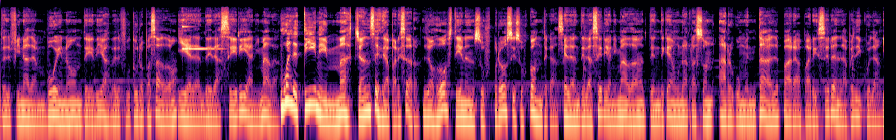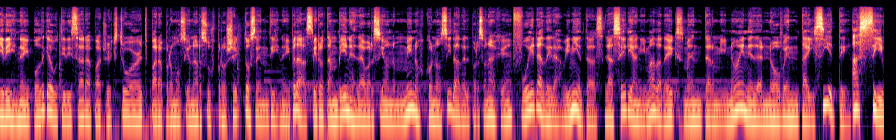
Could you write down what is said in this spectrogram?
del final en bueno de Días del Futuro Pasado y el de la serie animada. ¿Cuál tiene más chances de aparecer? Los dos tienen sus pros y sus contras. El de la serie animada tendría una razón argumental para aparecer en la película, y Disney podría utilizar a Patrick Stewart para promocionar sus proyectos en Disney Plus, pero también es la versión menos conocida del personaje fuera de las viñetas. La serie animada de X-Men terminó en el 97, hace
